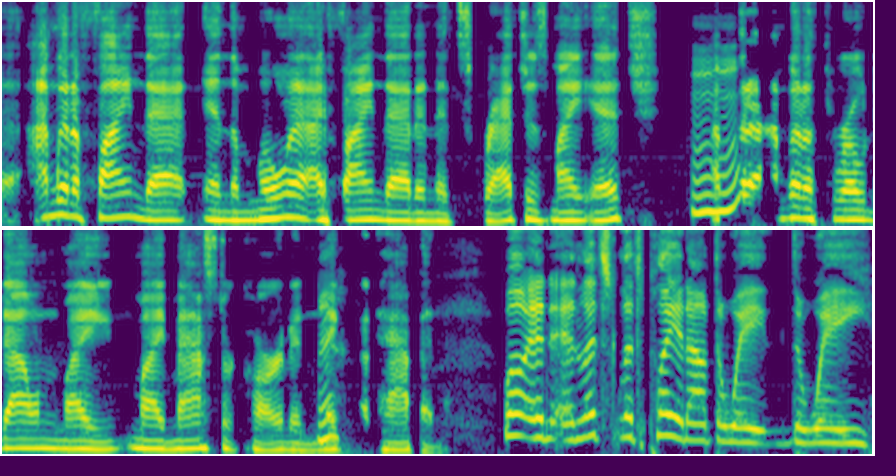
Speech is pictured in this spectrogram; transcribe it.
Uh, i'm gonna find that and the moment i find that and it scratches my itch I'm, Mhm. gonna, I'm gonna throw down my my mastercard and Yeah. make that happen Well, and and let's let's play it out the way the way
